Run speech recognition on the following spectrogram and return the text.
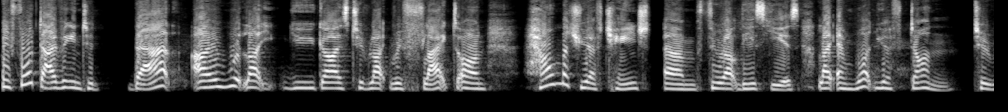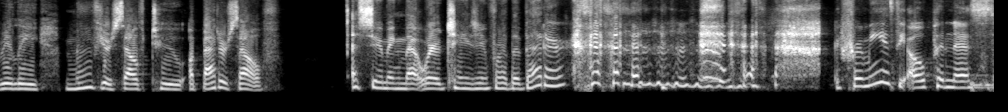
before diving into that, I would like you guys to like reflect on how much you have changed um, throughout these years, like, and what you have done to really move yourself to a better self. Assuming that we're changing for the better. for me, it's the openness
